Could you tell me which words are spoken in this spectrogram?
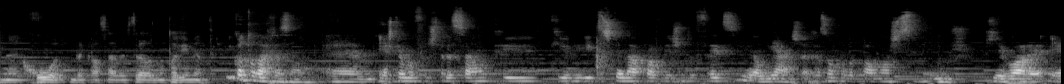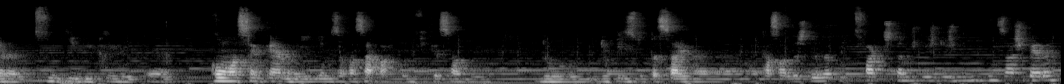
na rua da Calçada da Estrela, no pavimento. E com toda a razão. Esta é uma frustração que, que eu diria que se estende à própria Junta de Freguesia. Aliás, a razão pela qual nós seguimos que agora era definitivo e que eh, com a sem câmara íamos avançar para a requalificação do, do, do piso do passeio na, Calçada da Estrela, porque de facto estamos desde 2015 à espera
